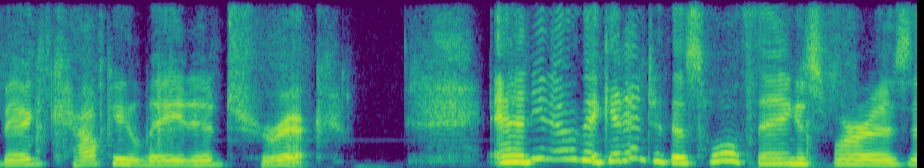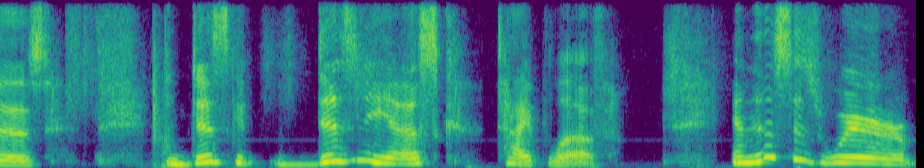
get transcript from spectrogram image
big calculated trick. And, you know, they get into this whole thing as far as this Disney esque type love. And this is where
